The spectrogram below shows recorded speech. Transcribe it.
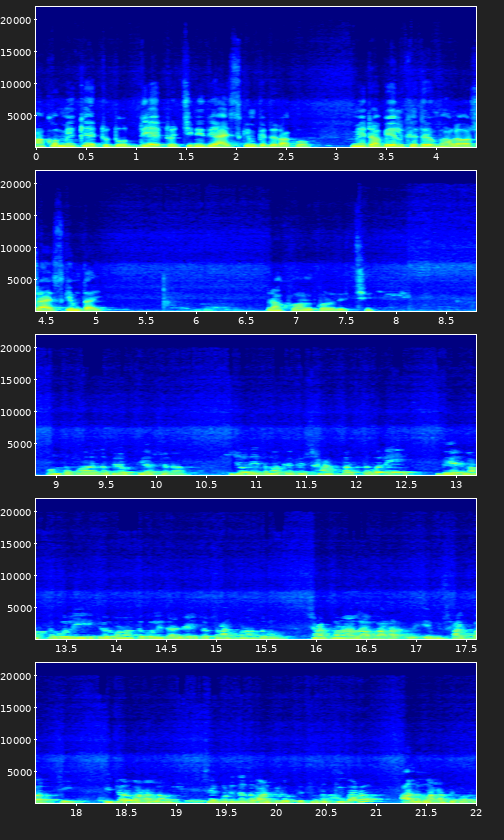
মাখো মেখে একটু দুধ দিয়ে একটু চিনি দিয়ে আইসক্রিম পেতে রাখো। মেয়েটা বেল খেতে ভালোবাসে আইসক্রিম তাই। রাখো আমি করে দিচ্ছি। অন্য সময় তো বিরক্তি আসে না। যদি তোমাকে একটু শাক বাঁচতে বলি, বেল মাখতে বলি ইঁচড় বানাতে বলি, তাহলে এই তো শাক বানাতে শাক বানালাম বানা শাক বাচ্ছি ইঁচড় বানালাম সেগুলিতে তোমার বিরক্তি। শুধু কী পারো আলু বানাতে পারো।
